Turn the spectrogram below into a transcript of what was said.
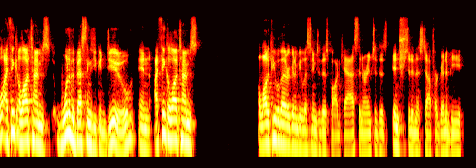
well, I think a lot of times one of the best things you can do, and I think a lot of times a lot of people that are going to be listening to this podcast and are into this interested in this stuff are going to be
